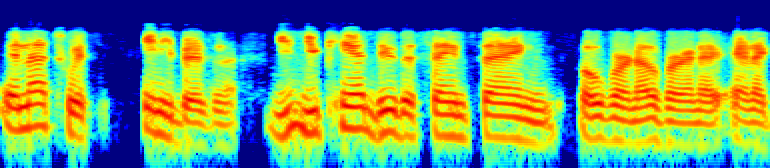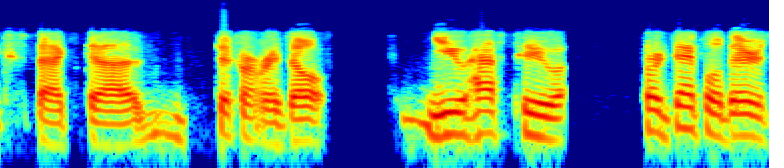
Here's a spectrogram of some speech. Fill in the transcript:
And that's with any business. You, you can't do the same thing over and over and, and expect uh, different results. You have to, for example, there's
